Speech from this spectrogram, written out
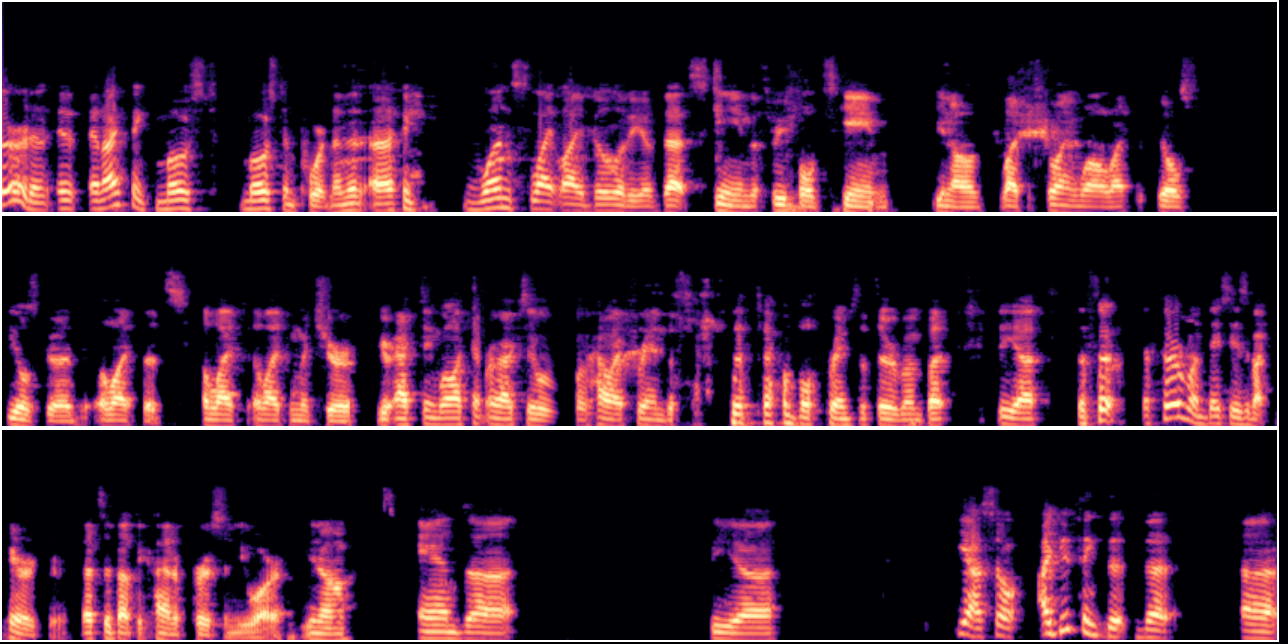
third, and, and I think most most important, and I think one slight liability of that scheme, the threefold scheme, you know, life is going well, life that feels feels good, a life that's a life a life in which you're you're acting well. I can't remember actually how I framed the, the Volf frames the third one, but the uh, the third the third one basically is about character. That's about the kind of person you are, you know, and uh, the uh, yeah. So I do think that that uh,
